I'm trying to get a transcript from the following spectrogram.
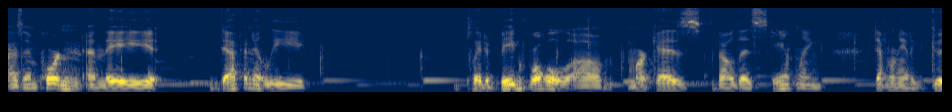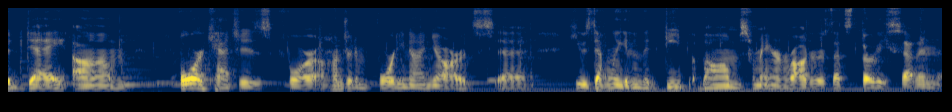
as important, and they definitely played a big role. Um, Marquez Valdes Scantling definitely had a good day. Um, four catches for 149 yards. Uh, he was definitely getting the deep bombs from Aaron Rodgers. That's 37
